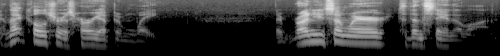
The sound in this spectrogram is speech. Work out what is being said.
and that culture is hurry up and wait. They run you somewhere to then stand in line.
